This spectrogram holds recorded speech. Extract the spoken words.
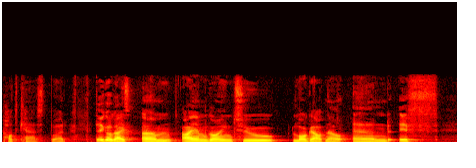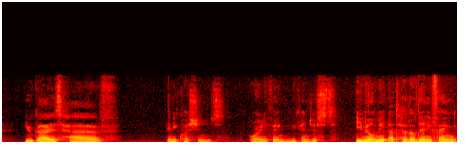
podcast but there you go guys. Um, I am going to log out now and if you guys have any questions or anything, you can just email me at hellodannyfeng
